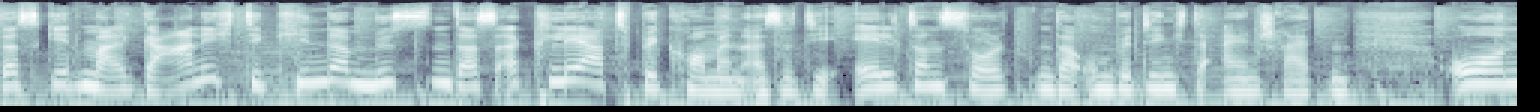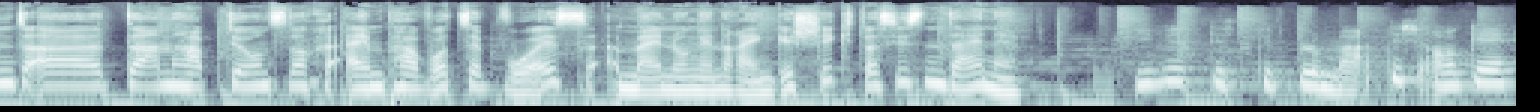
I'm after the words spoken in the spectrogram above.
Das geht mal gar nicht. Die Kinder müssen das erklärt bekommen. Also die Eltern sollten da unbedingt einschreiten. Und äh, dann habt ihr uns noch ein paar WhatsApp-Voice-Meinungen reingeschickt. Was ist denn deine? Ich würde das diplomatisch angehen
